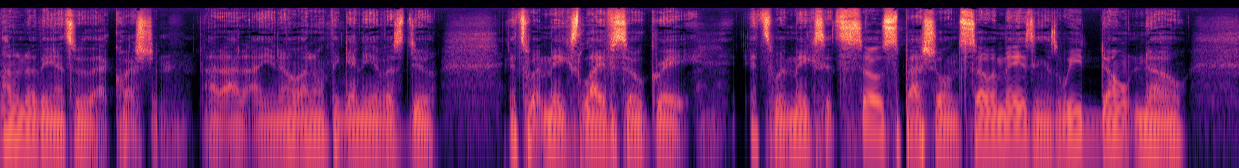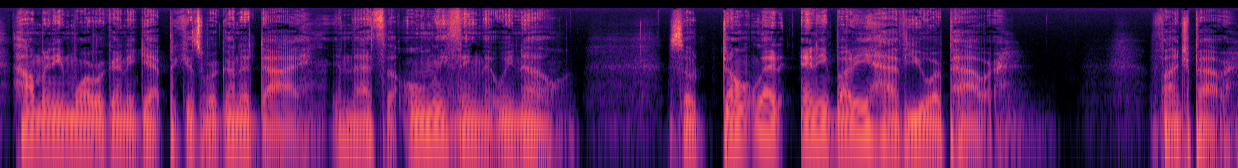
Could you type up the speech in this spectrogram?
I don't know the answer to that question. I, I, you know, I don't think any of us do. It's what makes life so great. It's what makes it so special and so amazing is we don't know how many more we're going to get because we're going to die, and that's the only thing that we know. So don't let anybody have your power. Find your power.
